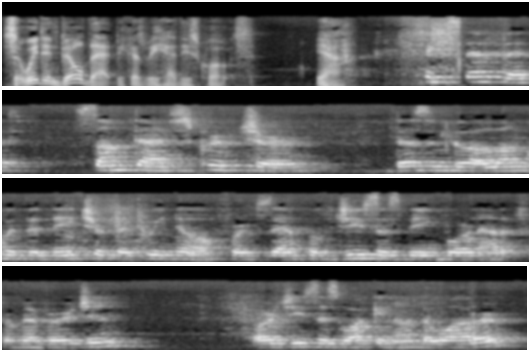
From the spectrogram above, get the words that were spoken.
So we didn't build that because we had these quotes. Yeah. Except that sometimes scripture doesn't go along with the nature that we know. For example, Jesus being born out from a virgin or Jesus walking on the water.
